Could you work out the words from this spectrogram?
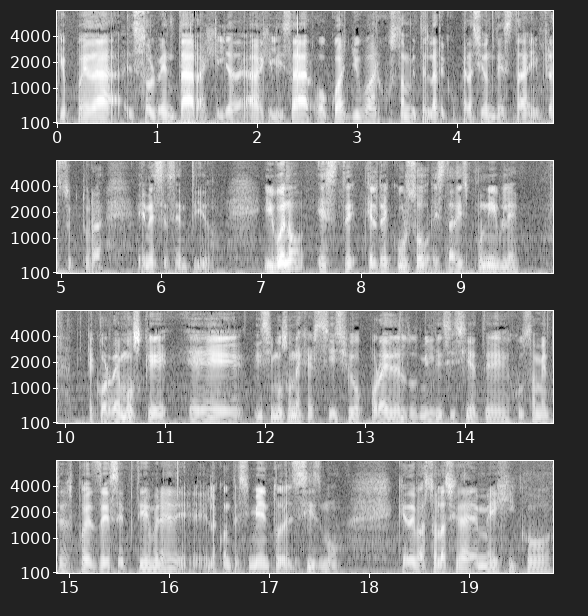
que pueda solventar, agilizar o coadyuvar justamente la recuperación de esta infraestructura en ese sentido. Y bueno, este, el recurso está disponible Recordemos que eh, hicimos un ejercicio por ahí del 2017, justamente después de septiembre del acontecimiento del sismo que devastó la Ciudad de México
